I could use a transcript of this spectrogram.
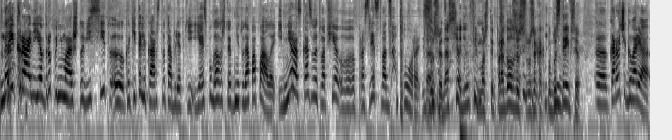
на экране я вдруг понимаю, что висит э, какие-то лекарства, таблетки. Я испугалась, что я не туда попала. И мне рассказывают вообще э, про средства от запора. Слушай, у нас еще один фильм, может, ты продолжишь уже как бы быстрее все. Э, Короче говоря,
